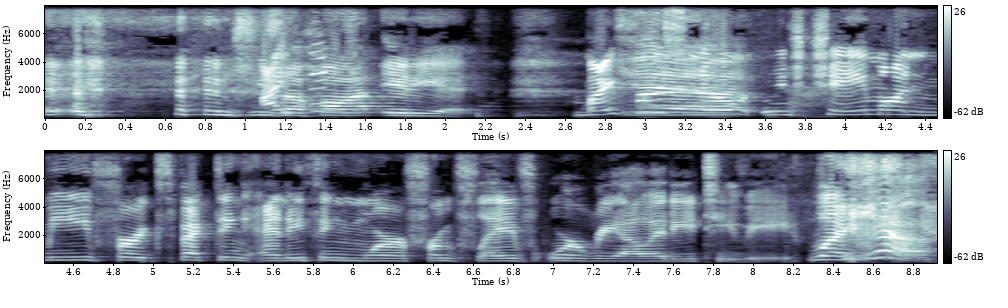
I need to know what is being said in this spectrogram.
and she's I a hot idiot. My first Yeah. note is shame on me for expecting anything more from Flav or reality TV. Like, yeah,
